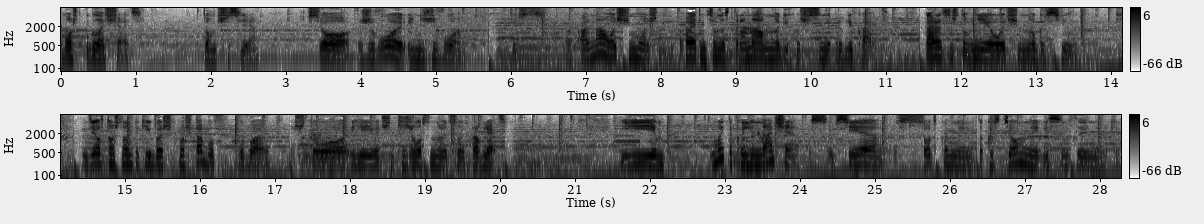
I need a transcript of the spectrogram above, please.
может поглощать в том числе все живое и неживое. То есть э, она очень мощная, поэтому темная сторона многих очень сильно привлекает. Кажется, что в ней очень много силы. Дело в том, что она таких больших масштабов бывает, что ей очень тяжело становится управлять. И мы так или иначе все сотканы как из темной и светлой энергии.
